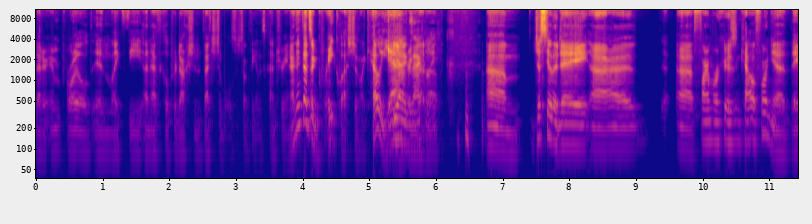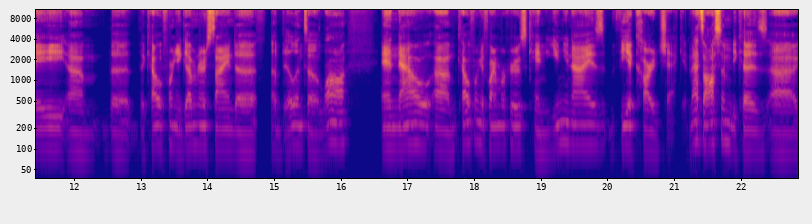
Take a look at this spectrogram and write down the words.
that are embroiled in like the unethical production of vegetables or something in this country? And I think that's a great question. Like, hell yeah, yeah, exactly. um, just the other day, uh, uh, farm workers in California. They um, the the California governor signed a, a bill into law, and now um, California farm workers can unionize via card check, and that's awesome because uh,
